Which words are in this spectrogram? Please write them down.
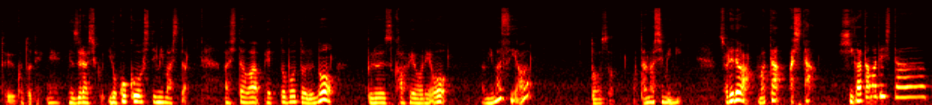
ということでね珍しく予告をしてみました。明日はペットボトルのブルースカフェオレを飲みますよ。どうぞお楽しみに。それではまた明日。日がたまでした。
